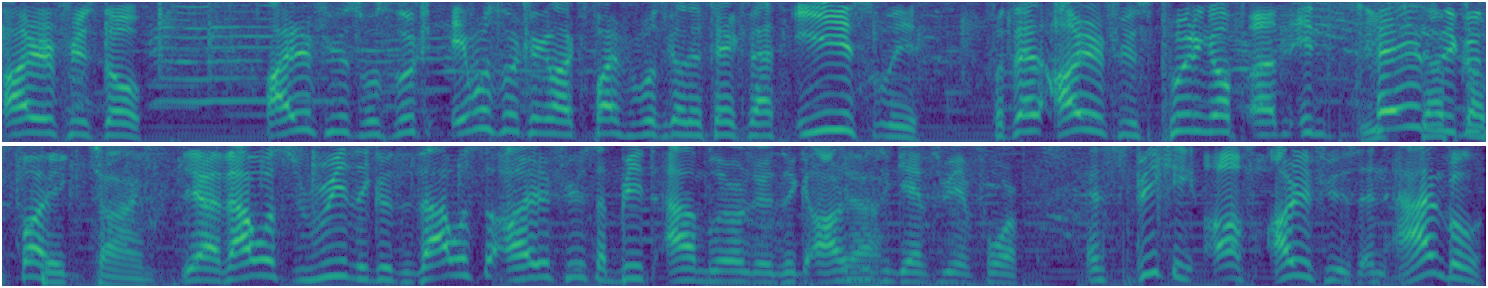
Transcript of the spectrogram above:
iRefuse though. iRefuse was look. It was looking like Faifre was gonna take that easily, but then iRefuse putting up an insanely good fight. big time. Yeah, that was really good. That was the iRefuse that beat Anvil earlier, the iRefuse Yeah. in game three and four. And speaking of iRefuse and Anvil,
